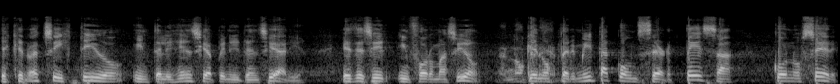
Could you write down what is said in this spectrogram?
es que no ha existido inteligencia penitenciaria, es decir, información que nos permita con certeza conocer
